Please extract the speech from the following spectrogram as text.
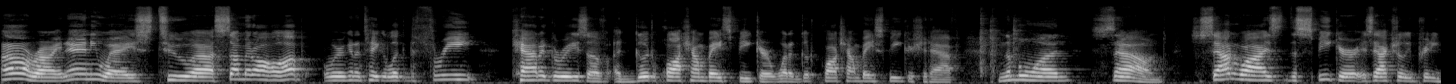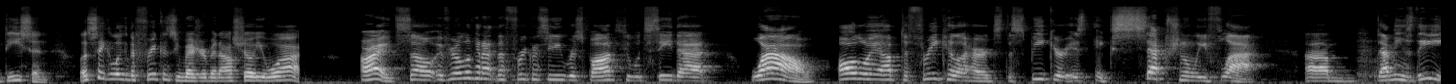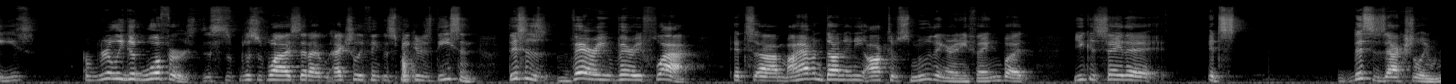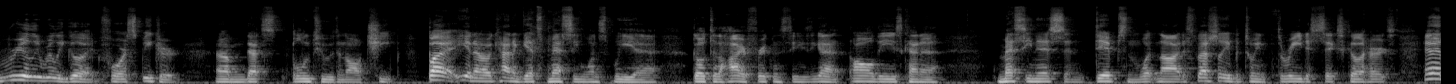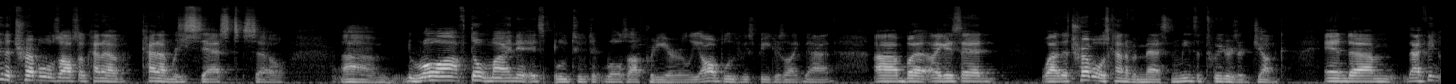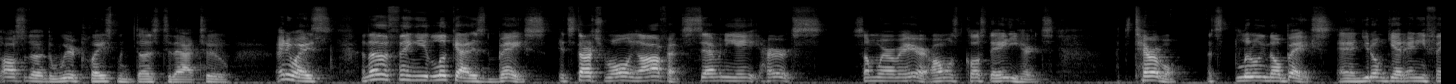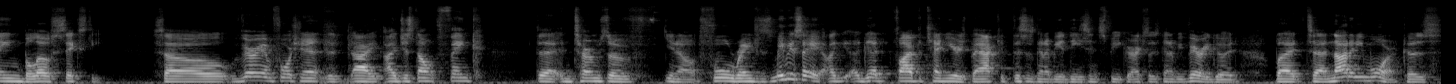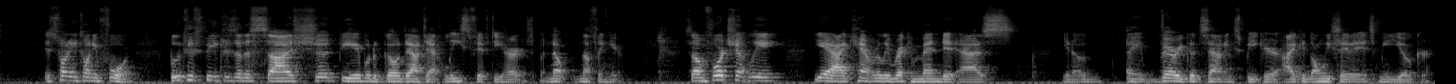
All right, anyways, to uh, sum it all up, we're going to take a look at the three categories of a good Huaqiangbei speaker, what a good Huaqiangbei speaker should have. Number one, sound. So sound-wise, the speaker is actually pretty decent. Let's take a look at the frequency measurement. I'll show you why. All right, so if you're looking at the frequency response, you would see that, wow, all the way up to 3 kilohertz, the speaker is exceptionally flat. Um, that means these are really good woofers. This is, this is why I said I actually think the speaker is decent. This is very, very flat. It's um, I haven't done any octave smoothing or anything, but you could say that it's this is actually really, really good for a speaker um, that's Bluetooth and all cheap. But you know, it kind of gets messy once we uh, go to the higher frequencies. You got all these kind of messiness and dips and whatnot, especially between three to six kilohertz. And then the treble is also kind of kind of recessed, so um, the roll off, don't mind it. It's Bluetooth. It rolls off pretty early. All Bluetooth speakers like that. Uh, but like I said, well, the treble is kind of a mess. It means the tweeters are junk. And um, I think also the, the weird placement does to that too. Anyways, another thing you look at is the bass. It starts rolling off at 78 hertz, somewhere over here, almost close to 80 hertz. It's terrible. That's literally no bass, and you don't get anything below 60. So very unfortunate. I I just don't think that in terms of you know full ranges. Maybe say a, a good five to ten years back, if this is going to be a decent speaker. Actually, it's going to be very good, but uh, not anymore because it's 2024. Bluetooth speakers of this size should be able to go down to at least 50 hertz, but no, nothing here. So unfortunately, yeah, I can't really recommend it as you know a very good sounding speaker. I could only say that it's mediocre.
